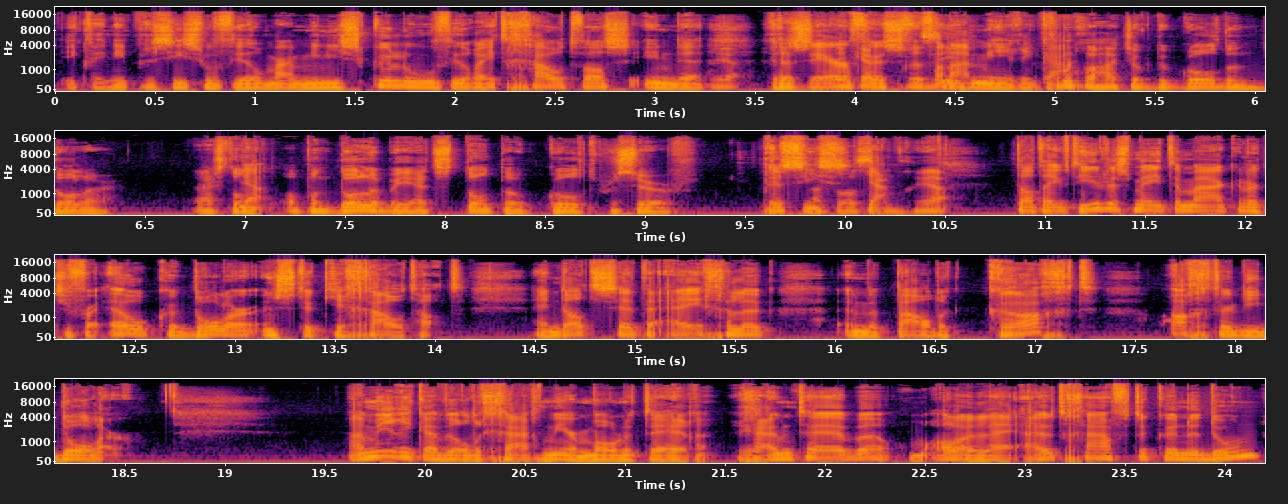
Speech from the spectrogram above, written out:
ik weet niet precies hoeveel, maar minuscule hoeveelheid goud was in de Ja. Reserves van Amerika. Vroeger had je ook de golden dollar. Er stond, Ja. Op een dollarbiljet stond ook gold reserve. Precies, Dat was ja. een- ja. Dat heeft hier dus mee te maken dat je voor elke dollar een stukje goud had. En dat zette eigenlijk een bepaalde kracht achter die dollar. Amerika wilde graag meer monetaire ruimte hebben om allerlei uitgaven te kunnen doen.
